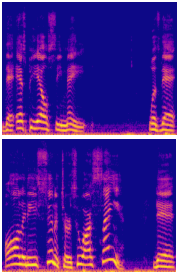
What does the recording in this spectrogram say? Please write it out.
that SPLC made was that all of these senators who are saying that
